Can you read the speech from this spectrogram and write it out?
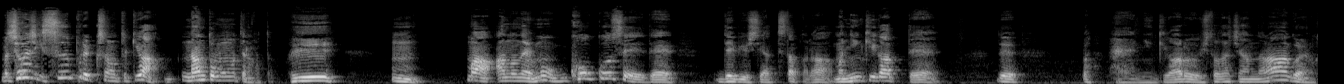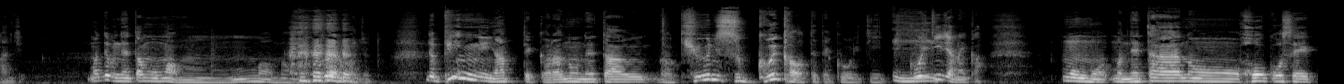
まあ、正直スープレックスの時は何とも思ってなかった。へえ。うん。まあ、あのね、もう高校生でデビューしてやってたから、まあ人気があって、で、あへえ、人気がある人たちなんだな、ぐらいの感じ。まあでもネタもまあ、うん、まあまあ、ぐらいの感じだった。で、ピンになってからのネタが急にすっごい変わってて、クオリティ。クオリティじゃないか。もうもう、まあ、ネタの方向性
